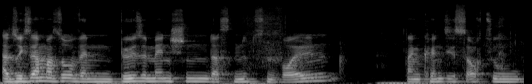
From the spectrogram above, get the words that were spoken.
Also ich sag mal so, wenn böse Menschen das nutzen wollen, dann können sie es auch zu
